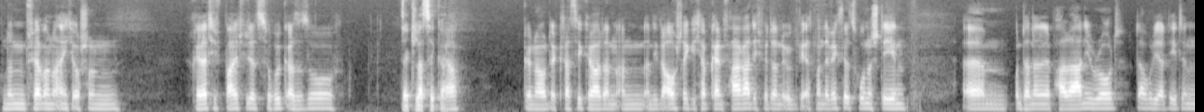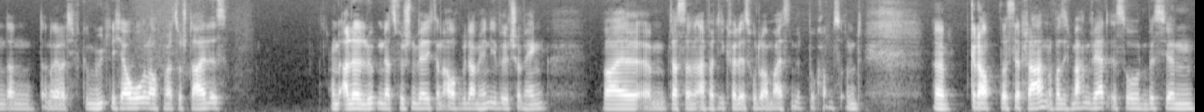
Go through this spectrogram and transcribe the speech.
und dann fährt man eigentlich auch schon relativ bald wieder zurück. Also so. Der Klassiker. Ja. genau, der Klassiker dann an, an die Laufstrecke. Ich habe kein Fahrrad, ich werde dann irgendwie erstmal in der Wechselzone stehen ähm, und dann an der Palani Road, da wo die Athletinnen dann, dann relativ gemütlicher hochlaufen, weil es so steil ist. Und alle Lücken dazwischen werde ich dann auch wieder am Handybildschirm hängen, weil ähm, das dann einfach die Quelle ist, wo du am meisten mitbekommst. Und äh, genau, das ist der Plan. Und was ich machen werde, ist so ein bisschen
